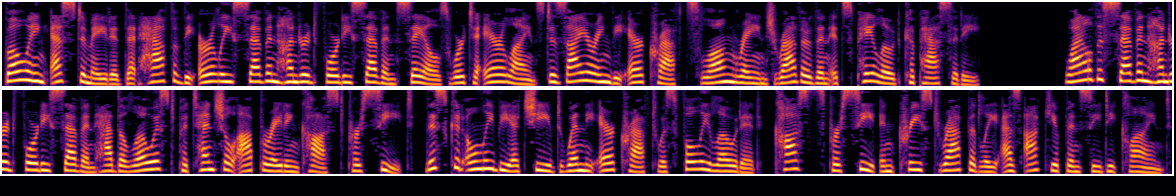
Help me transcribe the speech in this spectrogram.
Boeing estimated that half of the early 747 sales were to airlines desiring the aircraft's long range rather than its payload capacity. While the 747 had the lowest potential operating cost per seat, this could only be achieved when the aircraft was fully loaded. Costs per seat increased rapidly as occupancy declined.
